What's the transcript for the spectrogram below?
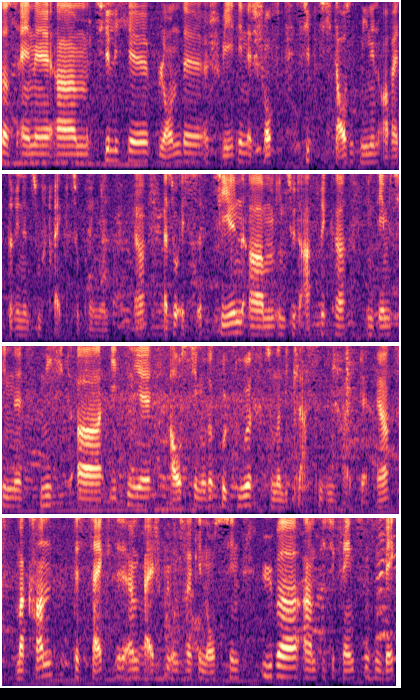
dass eine ähm, zierliche blonde Schwedin es schafft, 70.000 Minenarbeiterinnen zum Streik zu bringen. Ja? Also es zählen ähm, in Südafrika in dem Sinne nicht äh, Ethnie, Aussehen oder Kultur, sondern die Klasseninhalte. Ja? Man kann, das zeigt ein Beispiel unserer Genossin, über ähm, diese Grenzen hinweg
